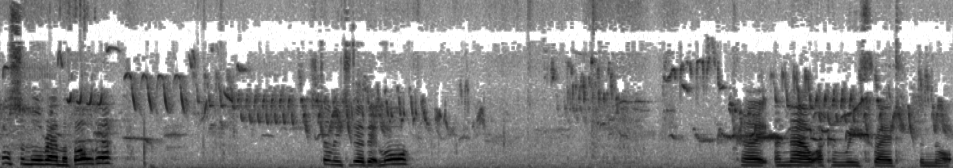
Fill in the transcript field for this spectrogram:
Pull some more around my boulder. Still need to do a bit more. Okay, and now I can rethread the knot.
